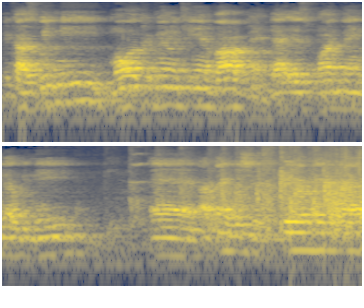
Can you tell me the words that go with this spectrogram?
Because we need more community involvement. That is one thing that we need. And I think we should spearhead that.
